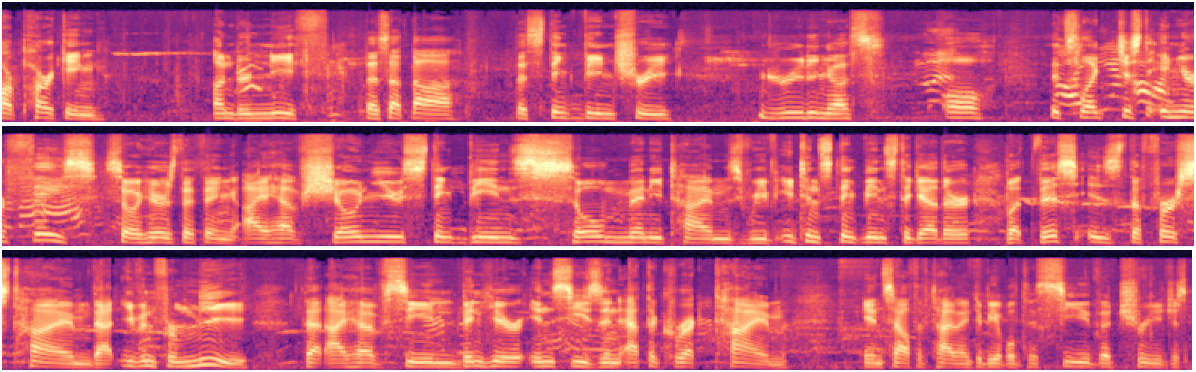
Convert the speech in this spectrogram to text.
are parking underneath the sataw, the stink bean tree, greeting us. Oh, it's like just in your face. So here's the thing, I have shown you stink beans so many times. We've eaten stink beans together, but this is the first time that even for me, that I have seen, been here in season at the correct time in south of Thailand to be able to see the tree just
